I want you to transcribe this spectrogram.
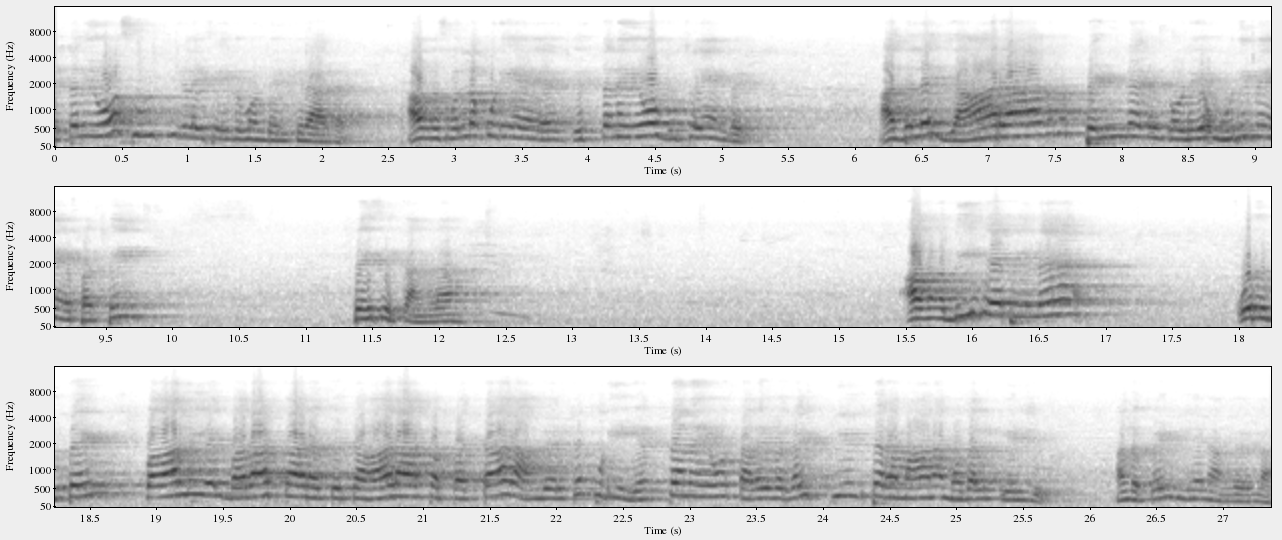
எத்தனையோ சூழ்ச்சிகளை செய்து கொண்டிருக்கிறார்கள். அவங்க சொல்லக்கூடிய எத்தனையோ விஷயங்கள். அதுல யாராவது பெண்களுடைய உரிமையை பத்தி பேசியிருக்காங்களா? அவங்க பிஜேபியில ஒரு பெண் பாலியல் பலாத்காரத்துக்கு ஆளாக்கப்பட்டால் அங்க இருக்கக்கூடிய எத்தனையோ தலைவர்கள் கீழ்த்தரமான முதல் கேள்வி. அந்த பெண் ஏன் அங்க இருந்தா?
